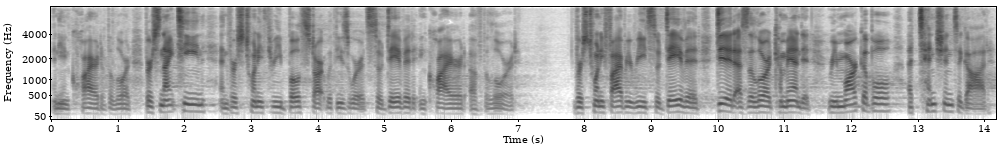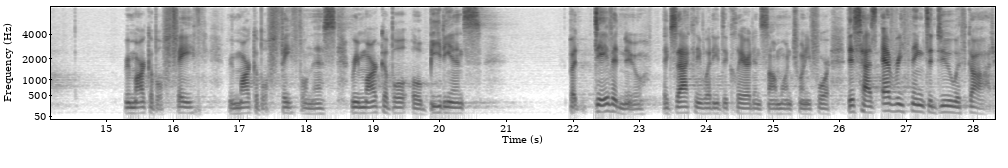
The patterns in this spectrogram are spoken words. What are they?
and he inquired of the Lord. Verse 19 and verse 23 both start with these words So David inquired of the Lord. Verse 25, we read So David did as the Lord commanded remarkable attention to God, remarkable faith, remarkable faithfulness, remarkable obedience. But David knew exactly what he declared in Psalm 124. This has everything to do with God.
